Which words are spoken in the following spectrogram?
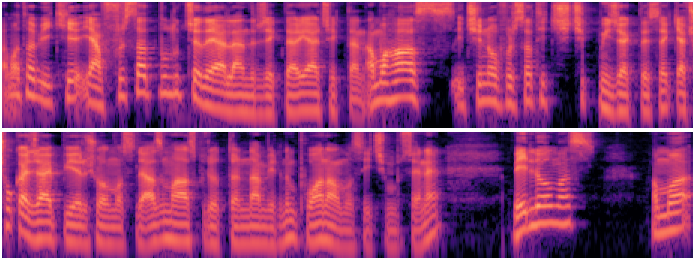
Ama tabii ki yani fırsat buldukça değerlendirecekler gerçekten. Ama Haas için o fırsat hiç çıkmayacak desek ya çok acayip bir yarış olması lazım Haas pilotlarından birinin puan alması için bu sene. Belli olmaz ama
